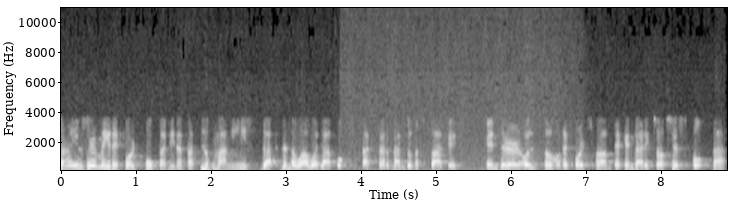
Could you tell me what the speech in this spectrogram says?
Sa ngayon, sir, may report po kami na tatlong mangingisda na nawawala po sa San Fernando Masbate. And there are also reports from secondary sources po na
